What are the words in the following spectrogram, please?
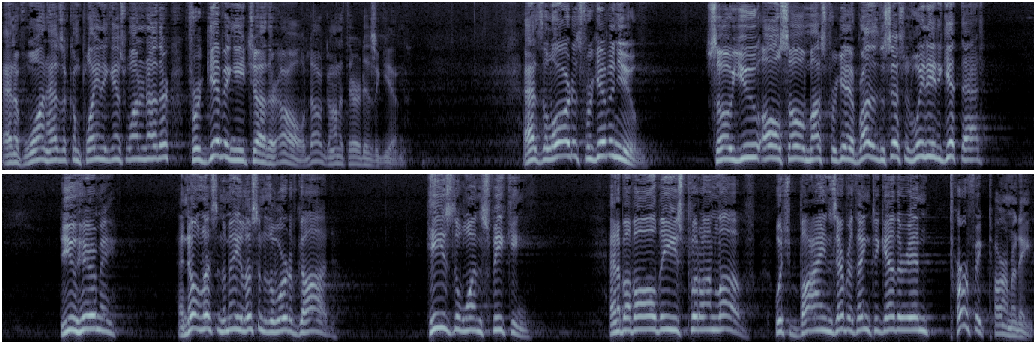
And if one has a complaint against one another, forgiving each other. Oh, doggone it, there it is again. As the Lord has forgiven you, so you also must forgive. Brothers and sisters, we need to get that. Do you hear me? And don't listen to me, listen to the Word of God. He's the one speaking. And above all these, put on love, which binds everything together in perfect harmony.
